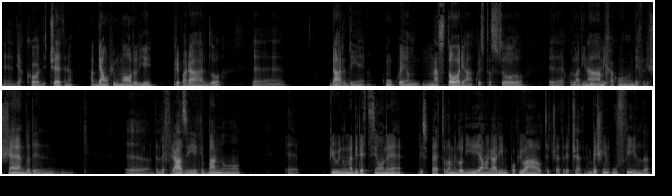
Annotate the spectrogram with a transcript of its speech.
eh, di accordi, eccetera, abbiamo più modo di prepararlo, eh, dargli comunque un, una storia a questo assolo, eh, con la dinamica, con decrescendo, de, eh, delle frasi che vanno eh, più in una direzione rispetto alla melodia, magari un po' più out, eccetera, eccetera. Invece un feel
